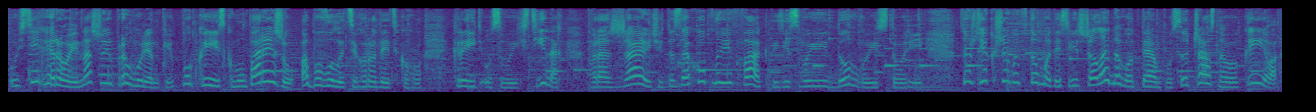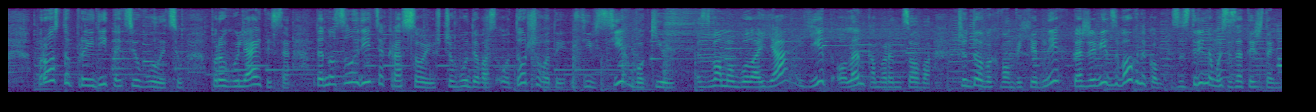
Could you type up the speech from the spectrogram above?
Усі герої нашої прогулянки по київському Парижу або вулиці Городецького криють у своїх стінах вражаючі та захопливі факти зі своєї довгої історії. Тож, якщо ви втомитесь від шаленого темпу сучасного Києва, просто прийдіть на цю вулицю, прогуляйтеся та насолодіться красою, що буде вас оточувати зі всіх боків. З вами була я, гід Оленка Моренцова. Чудових вам вихідних та живіть з вогником. Зустрінемося за тиждень.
